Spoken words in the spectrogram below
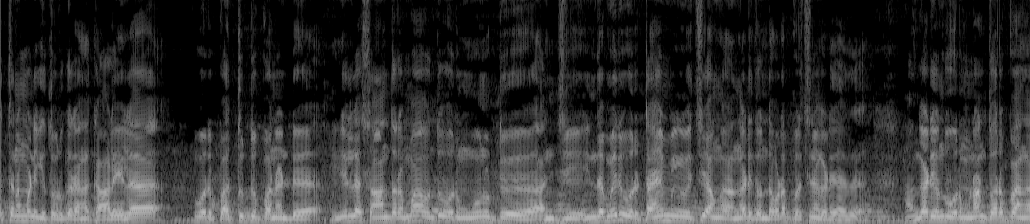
எத்தனை மணிக்கு திறக்கிறாங்க? காலையில் ஒரு பத்து டு பன்னெண்டு இல்லை சாயந்தரமாக வந்து ஒரு மூணு டு அஞ்சு இந்தமாரி ஒரு டைமிங் வச்சு அவங்க அங்காடி திறந்தா கூட பிரச்சனை கிடையாது. அங்காடி வந்து ஒரு மணி நேரம் திறப்பாங்க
